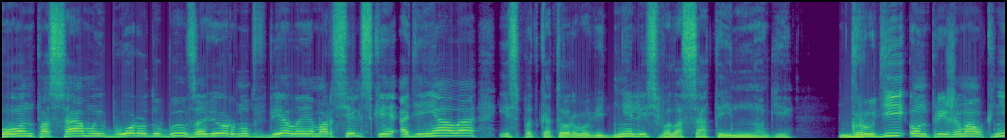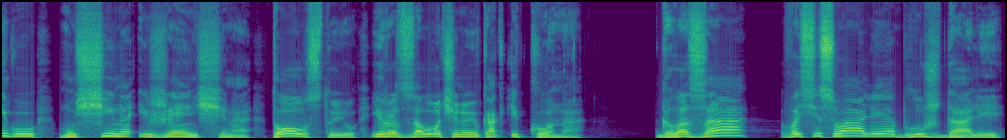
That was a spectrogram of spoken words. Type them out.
Он по самую бороду был завернут в белое марсельское одеяло, из-под которого виднелись волосатые ноги. К груди он прижимал книгу «Мужчина и женщина», толстую и раззолоченную, как икона. Глаза Васисуалия блуждали.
